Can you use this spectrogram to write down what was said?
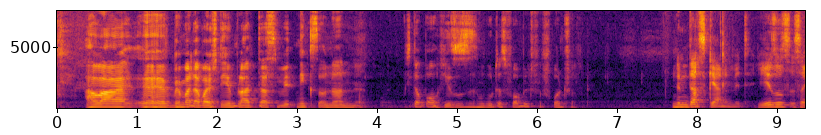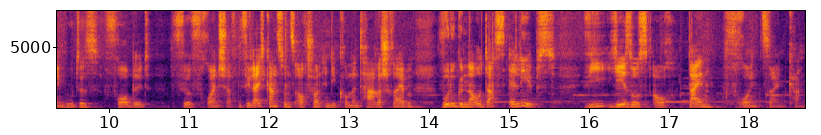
aber äh, wenn man dabei stehen bleibt, das wird nichts, sondern ich glaube auch, Jesus ist ein gutes Vorbild für Freundschaft. Nimm das gerne mit. Jesus ist ein gutes Vorbild für Freundschaften. Vielleicht kannst du uns auch schon in die Kommentare schreiben, wo du genau das erlebst, wie Jesus auch dein Freund sein kann.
